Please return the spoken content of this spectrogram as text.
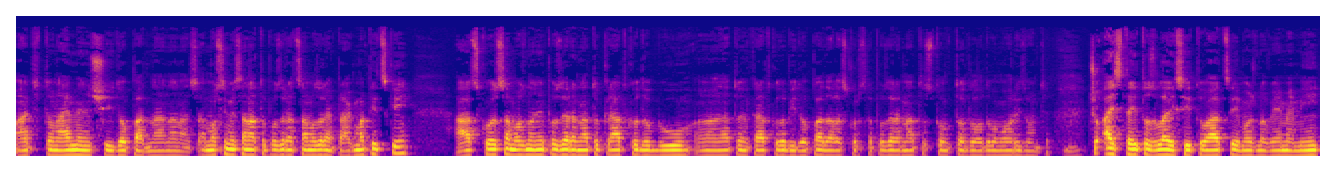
mať to najmenší dopad na, na nás. A musíme sa na to pozerať samozrejme pragmaticky a skôr sa možno nepozerať na to krátkodobú, na ten krátkodobý dopad, ale skôr sa pozerať na to v tomto dlhodobom horizonte. Mm. Čo aj z tejto zlej situácie možno vieme my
